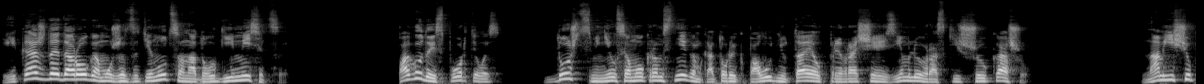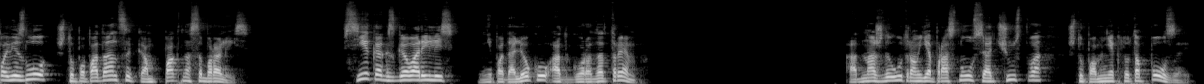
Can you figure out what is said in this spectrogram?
И каждая дорога может затянуться на долгие месяцы. Погода испортилась. Дождь сменился мокрым снегом, который к полудню таял, превращая землю в раскисшую кашу. Нам еще повезло, что попаданцы компактно собрались. Все, как сговорились, неподалеку от города Трэмп. Однажды утром я проснулся от чувства, что по мне кто-то ползает.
